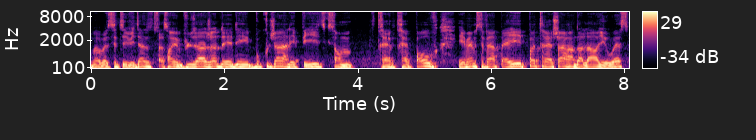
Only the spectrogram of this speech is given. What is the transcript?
Ben, c'est évident. De toute façon, il y a plusieurs gens, des, beaucoup de gens dans les pays qui sont très très pauvres et même se faire payer pas très cher en dollars US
